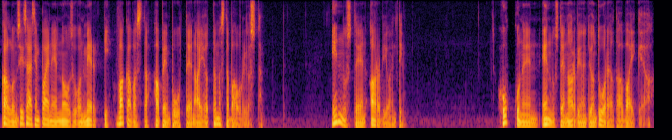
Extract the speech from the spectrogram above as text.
kallon sisäisen paineen nousu on merkki vakavasta hapenpuutteen aiheuttamasta vauriosta. Ennusteen arviointi. Hukkuneen ennusteen arviointi on tuoreeltaan vaikeaa.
